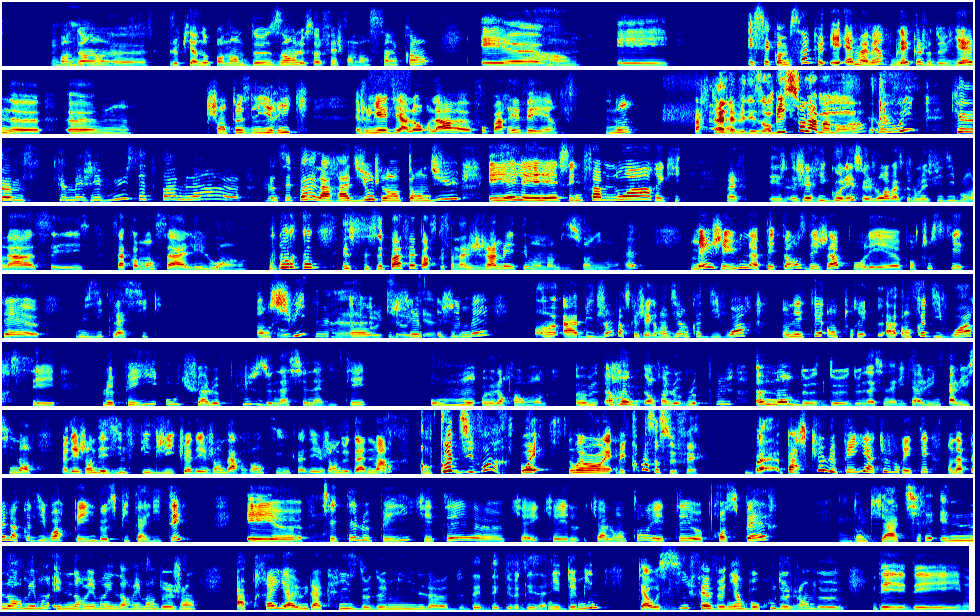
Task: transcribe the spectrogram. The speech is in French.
Mhm. pendant euh, le piano pendant deux ans, le solfège pendant cinq ans. Et, euh, Wow. et, et c'est comme ça que. Et elle, ma mère voulait que je devienne euh, euh, chanteuse lyrique. Et je lui ai dit alors là, euh, faut pas rêver. Hein. Non. Parce qu'elle Elle avait dit des ambitions, la maman, hein? oui, que, que mais j'ai vu cette femme-là, euh, je ne sais pas, à la radio, je l'ai entendue, et elle est, c'est une femme noire et qui. Bref, et j'ai rigolé ce jour parce que je me suis dit, bon là, c'est, ça commence à aller loin. et ce n'est pas fait parce que ça n'a jamais été mon ambition ni mon rêve, mais j'ai eu une appétence déjà pour, les, euh, pour tout ce qui était euh, musique classique. Ensuite, euh, j'aimais à Abidjan, parce que j'ai grandi en Côte d'Ivoire, on était entouré. En Côte d'Ivoire, c'est le pays où tu as le plus de nationalités au monde, enfin au monde, euh, enfin le, le plus, un nombre de, de- de nationalités hallu- hallucinantes. Tu as des gens des îles Fidji, tu as des gens d'Argentine, tu as des gens de Danemark. En Côte d'Ivoire? Ouais, ouais, ouais, ouais. Mais comment ça se fait? Bah, parce que le pays a toujours été, on appelle la Côte d'Ivoire pays d'hospitalité. Et euh, Ah. c'était le pays qui était, euh, qui a, qui a- qui a longtemps été euh, prospère, donc qui a attiré énormément, énormément, énormément de gens. Après, il y a eu la crise de 2000, euh, de- de- de- de- des années 2000, qui a Mhm. aussi fait venir beaucoup de gens de, des, des,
